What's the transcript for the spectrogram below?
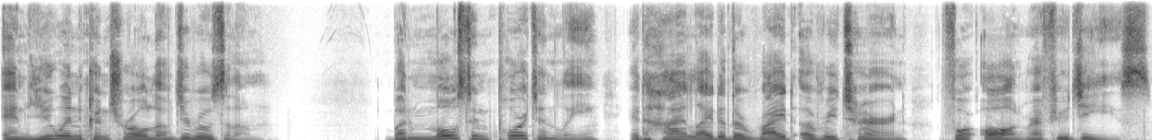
and UN control of Jerusalem but most importantly, it highlighted the right of return for all refugees.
